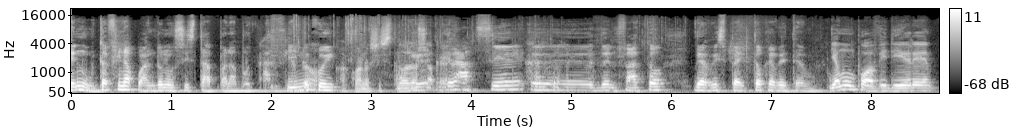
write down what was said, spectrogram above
tenuta fino a quando non si stappa la bottiglia. Fino per cui, a quando si stappa. So. Grazie eh, del fatto del rispetto che avete avuto. Andiamo un po' a vedere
